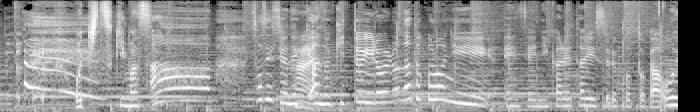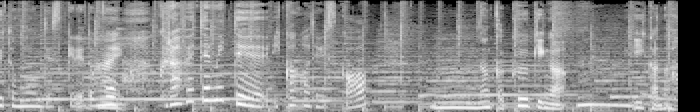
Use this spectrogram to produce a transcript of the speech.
落ち着きます。そうですよね、はい、あのきっといろいろなところに遠征に行かれたりすることが多いと思うんですけれども、はい、比べてみていかがですか？うんなんか空気がいいかな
